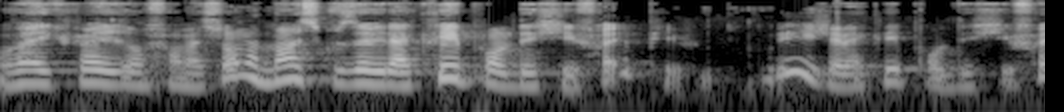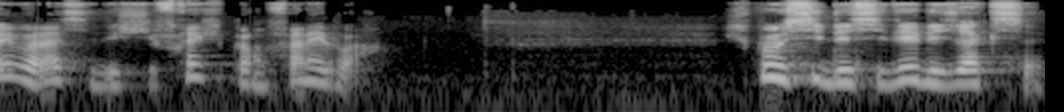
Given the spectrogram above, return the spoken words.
on va récupérer les informations. Maintenant, est-ce que vous avez la clé pour le déchiffrer? Puis, oui, j'ai la clé pour le déchiffrer. Voilà, c'est déchiffré, je peux enfin les voir. Je peux aussi décider des accès.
